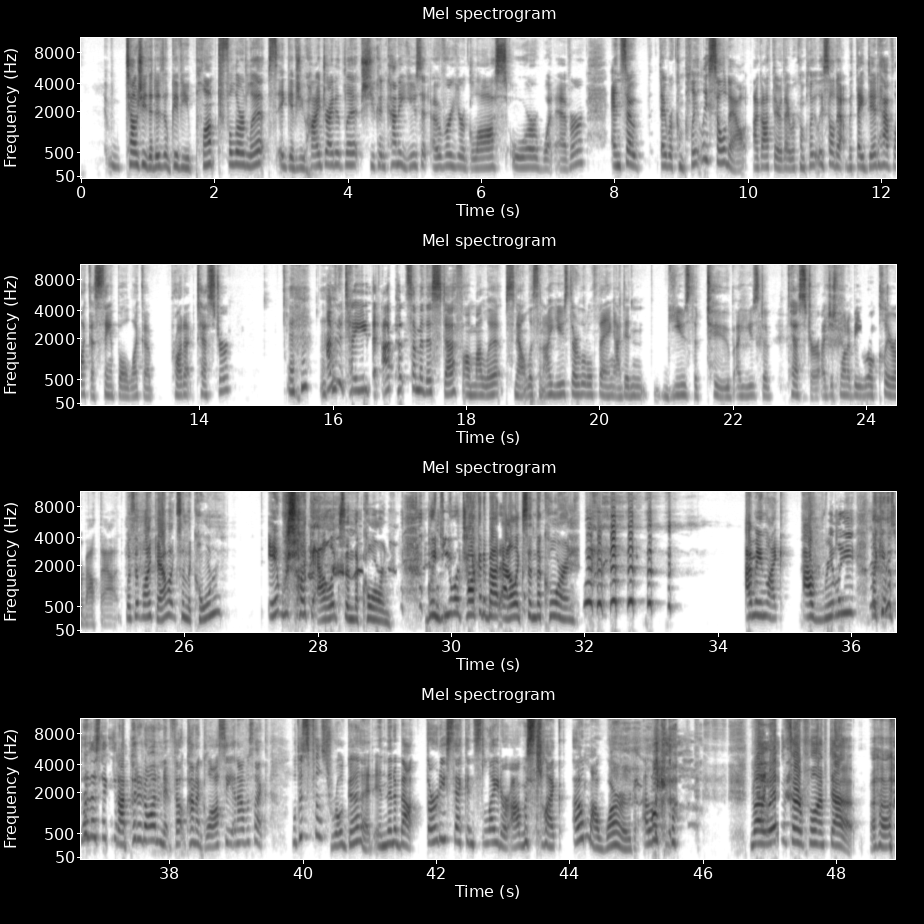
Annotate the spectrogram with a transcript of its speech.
tells you that it'll give you plumped, fuller lips. It gives you hydrated lips. You can kind of use it over your gloss or whatever. And so they were completely sold out. I got there, they were completely sold out, but they did have like a sample, like a product tester. Mhm, I'm mhm. going to tell you that I put some of this stuff on my lips. Now, listen, I used their little thing. I didn't use the tube, I used a tester. I just want to be real clear about that. Was it like Alex and the Corn? It was like Alex and the corn. When you were talking about Alex and the corn, I mean, like, I really, like, it was one of those things that I put it on and it felt kind of glossy. And I was like, well, this feels real good. And then about 30 seconds later, I was like, oh my word. I like, My lips are flumped up. Uh-huh.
